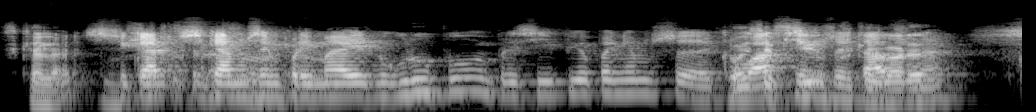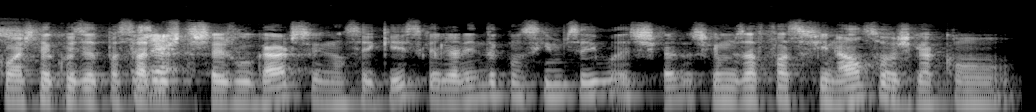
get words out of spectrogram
se calhar. Se ficar- se ficarmos em primeiro no grupo, em princípio apanhamos a é Croácia possível, nos oitavos, agora- não é? com esta coisa de passar os terceiros lugares e não sei o que, se calhar ainda conseguimos aí chegar, chegamos à fase final só a jogar com,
